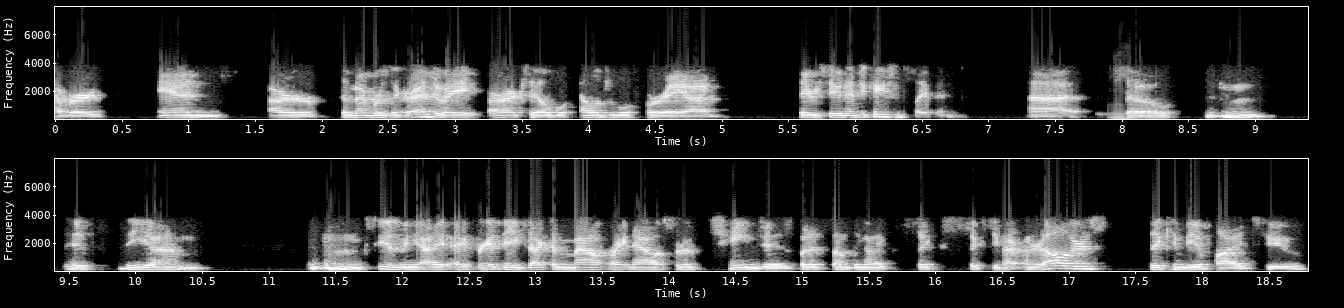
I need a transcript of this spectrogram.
covered, and our the members that graduate are actually eligible for a uh, they receive an education stipend. Uh, mm-hmm. so it's the um, excuse me, I, I, forget the exact amount right now. It sort of changes, but it's something like six sixty five hundred dollars that can be applied to you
